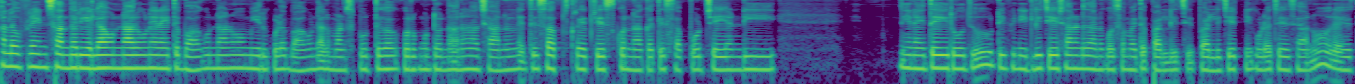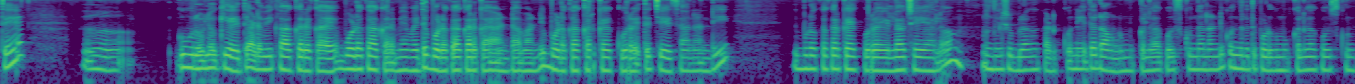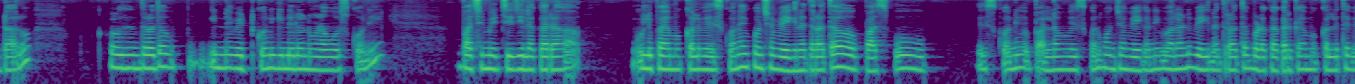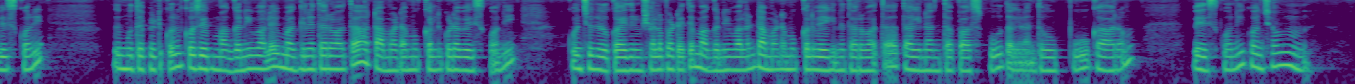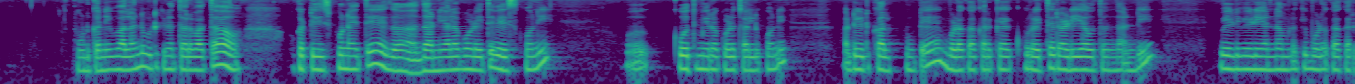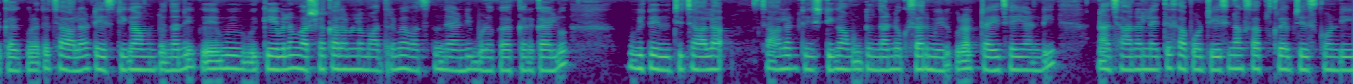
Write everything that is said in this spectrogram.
Hello friends అందరు ఎలా ఉన్నారు? నేనైతే బాగున్నాను. మీరు కూడా బాగుండాలి మనస్ఫూర్తిగా కోరుకుంటున్నాను. నా ఛానల్ని అయితే సబ్స్క్రైబ్ చేసుకుని నాకైతే సపోర్ట్ చేయండి. నేనైతే ఈరోజు టిఫిన్ ఇడ్లీ చేశానండి. దానికోసం అయితే పల్లి పల్లి చట్నీ కూడా చేశాను. అయితే ఊరలోకి అయితే అడవి కాకరకాయ బుడకాకర మేమైతే బుడకాకరకాయ అంటామండి. బుడకాకరకాయ కూర అయితే చేశానండి. బుడకాకరకాయ కూర ఎలా చేయాలో ముందుగా శుభ్రంగా కడుక్కొని అయితే రౌండ్ ముక్కలుగా కోసుకుందానండి. కొందరైతే పొడుగు ముక్కలుగా కోసుకుంటారు. కోసిన తర్వాత గిన్నె పెట్టుకొని గిన్నెలో నూనె పోసుకొని పచ్చిమిర్చి జీలకర్ర ఉల్లిపాయ ముక్కలు వేసుకొని కొంచెం వేగిన తర్వాత పసుపు వేసుకొని అల్లం వేసుకొని కొంచెం వేగనివ్వాలండి. వేగిన తర్వాత బుడకాకరకాయ ముక్కలు అయితే వేసుకొని మూత పెట్టుకొని కొద్దిసేపు మగ్గనివ్వాలి. మగ్గిన తర్వాత టమాటా ముక్కల్ని కూడా వేసుకొని కొంచెం ఒక ఐదు నిమిషాల పాటు అయితే మగ్గనివ్వాలని టమాటా ముక్కలు వేగిన తర్వాత తగినంత పసుపు తగినంత ఉప్పు కారం వేసుకొని కొంచెం ఉడకనివ్వాలండి. ఉడికిన తర్వాత ఒక టీ స్పూన్ అయితే ధనియాల పొడి అయితే వేసుకొని కొత్తిమీర కూడా చల్లుకొని అటు ఇటు కలుపుకుంటే బుడకాకరకాయ కూర అయితే రెడీ అవుతుందండి. వేడి వేడి అన్నంలోకి బుడకాకరకాయ కూర అయితే చాలా టేస్టీగా ఉంటుందండి. కేవలం వర్షాకాలంలో మాత్రమే వస్తున్నాయండి బుడకాకరకాయలు. వీటి రుచి చాలా చాలా టేస్టీగా ఉంటుందండి. ఒకసారి మీరు కూడా ట్రై చేయండి. నా ఛానల్ని అయితే సపోర్ట్ చేసి నాకు సబ్స్క్రైబ్ చేసుకోండి.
